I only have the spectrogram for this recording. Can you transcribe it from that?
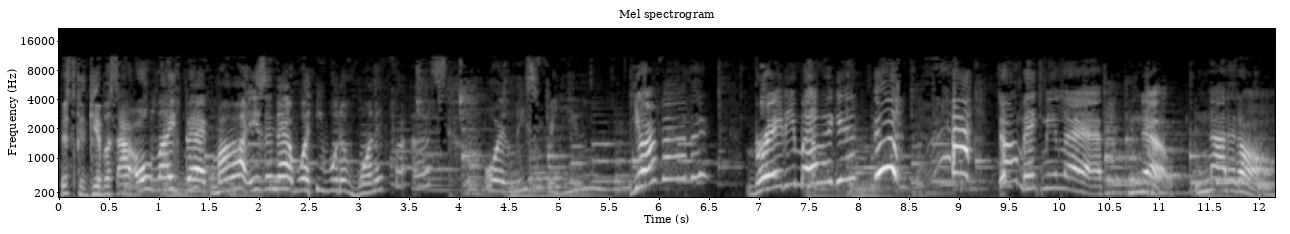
This could give us our old life back, Ma. Isn't that what he would have wanted for us? Or at least for you? Your father? Brady Mulligan? Ha! Don't make me laugh. No, not at all.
